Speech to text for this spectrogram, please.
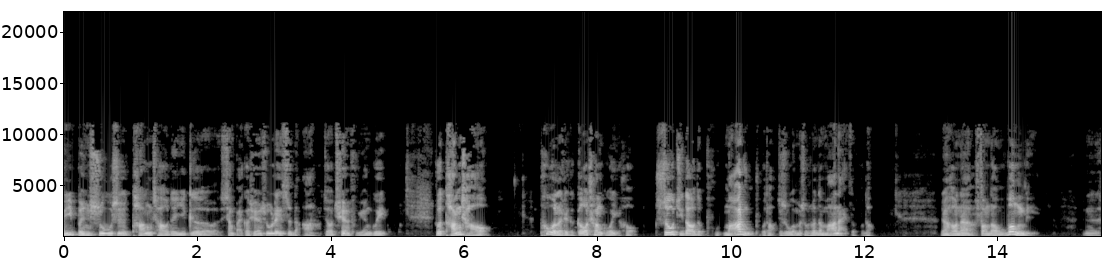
一本书是唐朝的一个像百科全书类似的啊，叫《劝府元规》，说唐朝破了这个高昌国以后，收集到的葡马乳葡萄，就是我们所说的马奶子葡萄，然后呢放到瓮里，嗯，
